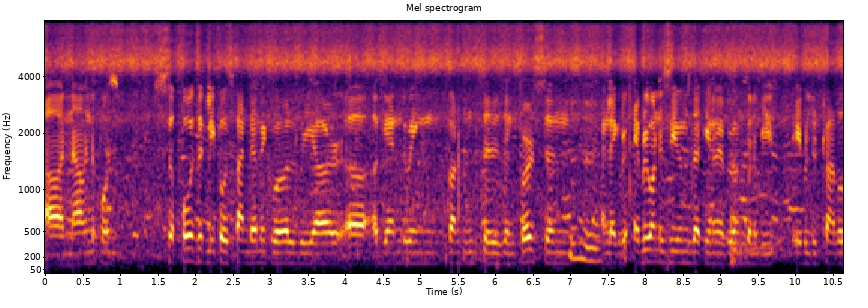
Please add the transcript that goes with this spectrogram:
uh, now in the post supposedly post-pandemic world, we are uh, again doing conferences in person, Mhm. and like everyone assumes that you know everyone's going to be able to travel.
